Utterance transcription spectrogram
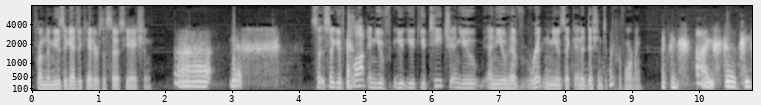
from the Music Educators Association. Uh, yes. So, so you've taught and you've you, you, you teach and you and you have written music in addition to performing. I can I still teach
